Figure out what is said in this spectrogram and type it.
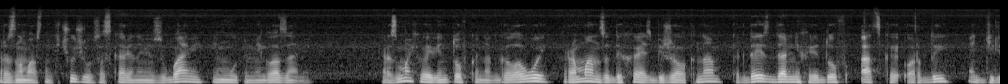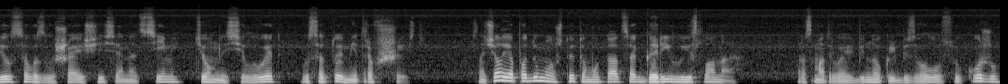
разномастных чучел со скаренными зубами и мутными глазами. Размахивая винтовкой над головой, Роман, задыхаясь, бежал к нам, когда из дальних рядов адской орды отделился возвышающийся над всеми темный силуэт высотой метров шесть. Сначала я подумал, что это мутация гориллы и слона. Рассматривая в бинокль безволосую кожу,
